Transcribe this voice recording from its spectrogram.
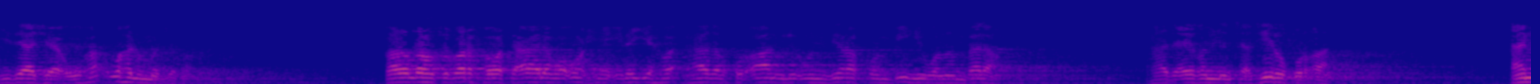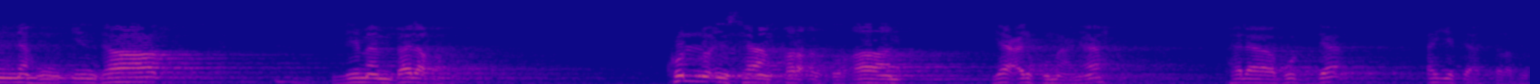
إذا جاءوها وهلم جرا قال الله تبارك وتعالى وأوحي إلي هذا القرآن لأنذركم به ومن بلغ. هذا أيضا من تأثير القرآن. أنه إنذار لمن بلغه. كل إنسان قرأ القرآن يعرف معناه فلا بد أن يتأثر به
